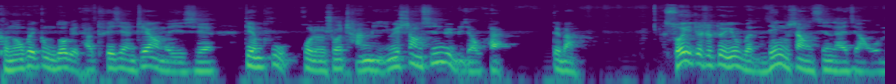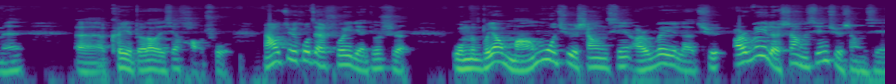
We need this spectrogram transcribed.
可能会更多给他推荐这样的一些店铺或者说产品，因为上新率比较快，对吧？所以这是对于稳定上新来讲，我们呃可以得到的一些好处。然后最后再说一点，就是我们不要盲目去上新，而为了去而为了上新去上新，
